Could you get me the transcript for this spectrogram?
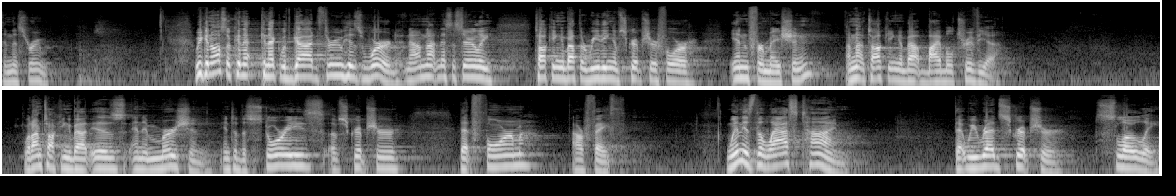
in this room. We can also connect, connect with God through His Word. Now, I'm not necessarily talking about the reading of Scripture for information, I'm not talking about Bible trivia. What I'm talking about is an immersion into the stories of Scripture that form our faith. When is the last time that we read Scripture slowly,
